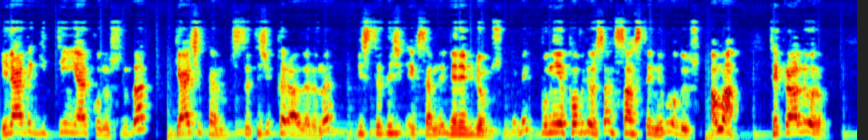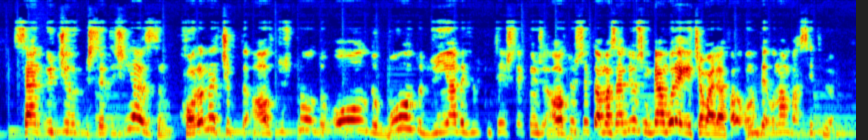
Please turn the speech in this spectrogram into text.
İleride gittiğin yer konusunda gerçekten stratejik kararlarını bir stratejik eksende verebiliyor musun demek. Bunu yapabiliyorsan sustainable oluyorsun. Ama tekrarlıyorum sen 3 yıllık bir strateji yazdın. Korona çıktı, alt üst oldu, o oldu, bu oldu. Dünyadaki bütün teknoloji alt üst etti ama sen diyorsun ki ben buraya geçeceğim hala falan. Onu de, ondan bahsetmiyorum.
